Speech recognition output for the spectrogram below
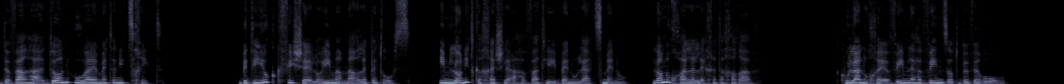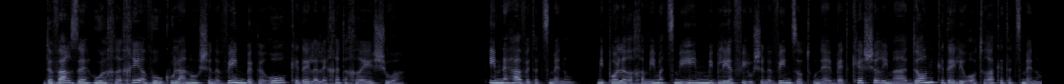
דבר האדון הוא האמת הנצחית. בדיוק כפי שאלוהים אמר לפטרוס, אם לא נתכחש לאהבת ליבנו לעצמנו, לא נוכל ללכת אחריו. כולנו חייבים להבין זאת בבירור. דבר זה הוא הכרחי עבור כולנו שנבין בבירור כדי ללכת אחרי ישוע. אם נאהב את עצמנו, ניפול לרחמים עצמיים מבלי אפילו שנבין זאת ונאבד קשר עם האדון כדי לראות רק את עצמנו.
